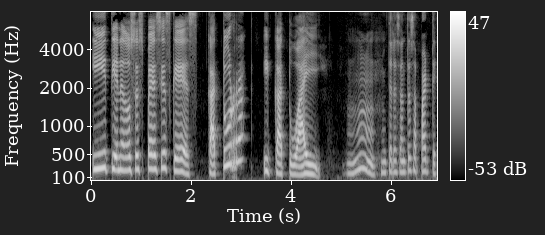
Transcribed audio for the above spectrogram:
y tiene dos especies que es caturra y catuay. Mm, interesante esa parte.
